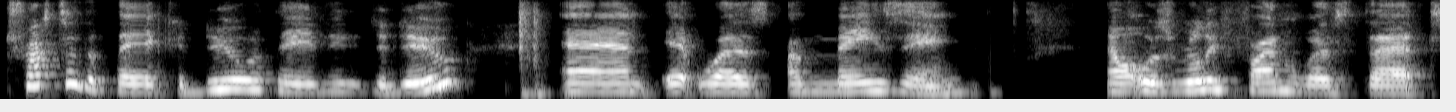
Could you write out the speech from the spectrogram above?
trusted that they could do what they needed to do. And it was amazing. And what was really fun was that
